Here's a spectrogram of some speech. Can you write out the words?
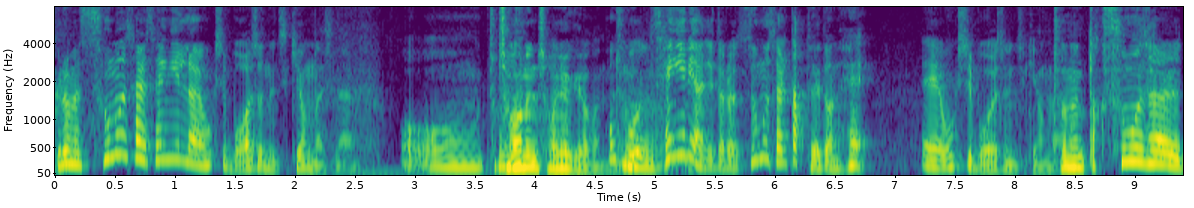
그러면 스무 살 생일날 혹시 뭐 하셨는지 기억나시나요? 어, 저는, 저는 전혀 기억 안 나요. 뭐 생일이 아니더라도 스무 살 딱 되던 해. 에 혹시 뭐 하셨는지 기억나요? 저는 딱 스무 살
